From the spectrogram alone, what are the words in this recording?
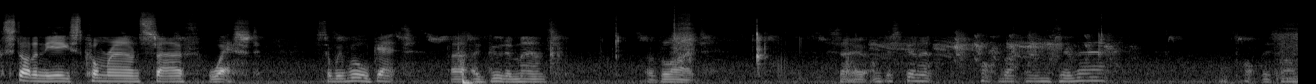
start in the east come round south west. So we will get uh, a good amount of light so I'm just going to pop that into there and pop this on.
